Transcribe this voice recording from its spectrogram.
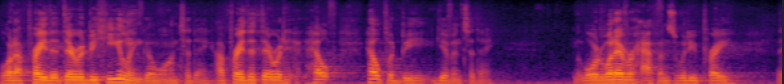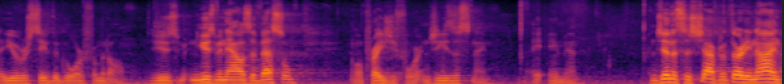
Lord, I pray that there would be healing go on today. I pray that there would help, help would be given today. Lord, whatever happens, would you pray that you receive the glory from it all? Use, use me now as a vessel, and we'll praise you for it. In Jesus' name, amen. In Genesis chapter 39,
